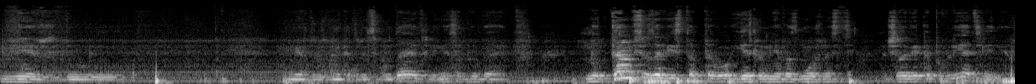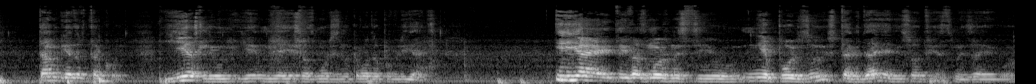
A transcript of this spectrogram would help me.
между, между людьми, которые соблюдают или не соблюдают. Но там все зависит от того, есть ли у меня возможность на человека повлиять или нет. Там гедр такой. Если у меня есть возможность на кого-то повлиять, и я этой возможностью не пользуюсь, тогда я несу ответственность за его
